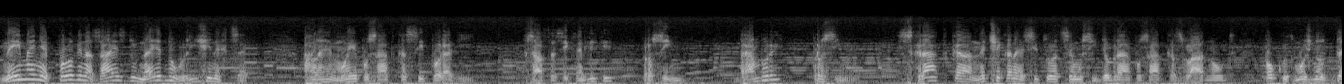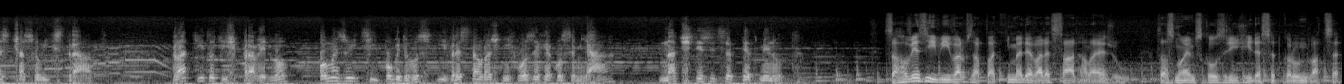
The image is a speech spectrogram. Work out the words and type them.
Nejméně polovina zájezdu na jednou rýži nechce, ale moje posádka si poradí. Přál jste si knedlíky? Prosím. Brambory? Prosím. Zkrátka, nečekané situace musí dobrá posádka zvládnout, pokud možno bez časových ztrát. Platí totiž pravidlo, omezující pobyt hostí v restauračních vozech, jako jsem já, na 45 minut. Za hovězí vývar zaplatíme 90 haléřů, za znojemskou z rýží 10 korun 20.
